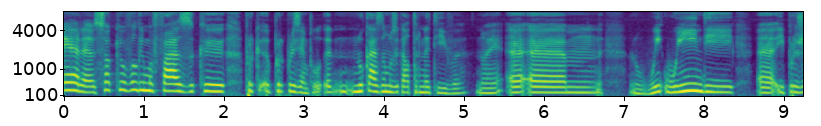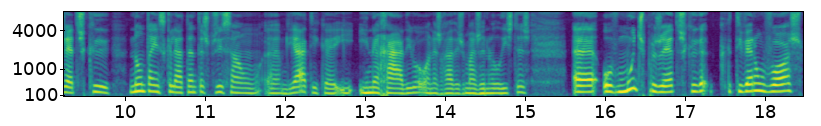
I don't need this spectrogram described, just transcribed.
Era, só que houve ali uma fase que. Porque, porque por exemplo, no caso da música alternativa, não é? Ah, ahm, no wi- o indie ah, e projetos que não têm, se calhar, tanta exposição ah, mediática e, e na rádio ou nas rádios mais jornalistas, ah, houve muitos projetos que, que tiveram voz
